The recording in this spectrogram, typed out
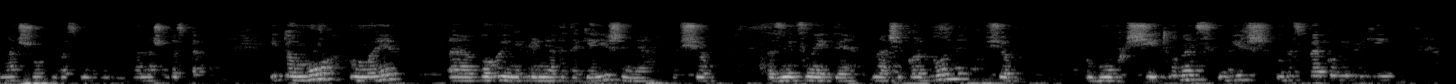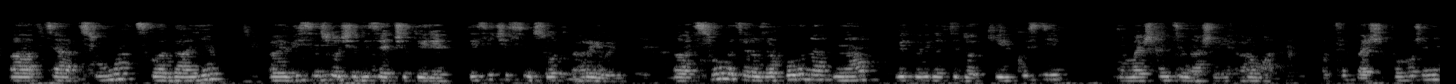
нашу, на нашу безпеку. І тому ми повинні прийняти таке рішення, щоб зміцнити наші кордони, щоб був щит у нас більш безпековий такий. Е, Ця сума складає е, 864 тисячі 700 гривень. Е, Сума ця розрахована на відповідності до кількості мешканців нашої громади. Оце перше положення.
